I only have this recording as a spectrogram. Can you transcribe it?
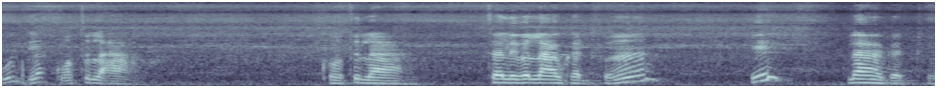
ওই কত লাভ কত লাভ। চল এবার লাভ কাটবো হ্যাঁ? লাভ কাটবো।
